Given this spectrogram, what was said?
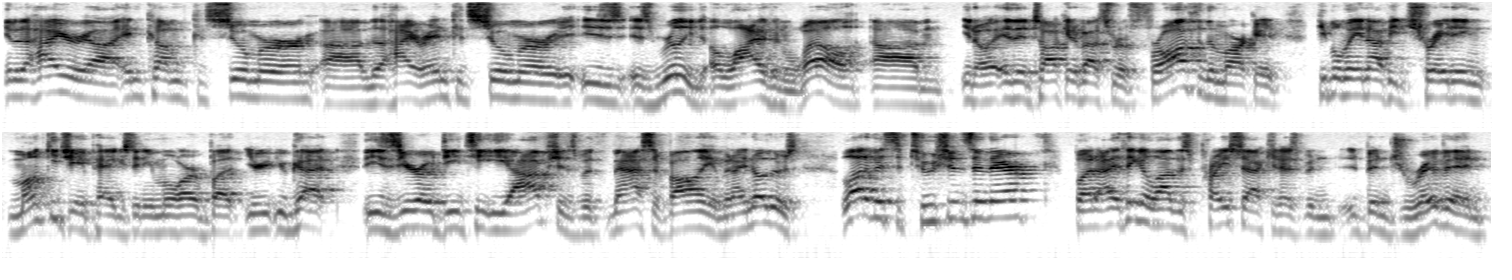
you know the higher uh, income consumer, uh, the higher end consumer is is really alive and well. Um, you know, and then talking about sort of froth in the market, people may not be trading monkey JPEGs anymore, but you you got these zero DTE options with massive volume. And I know there's a lot of institutions in there, but I think a lot of this price action has been been driven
